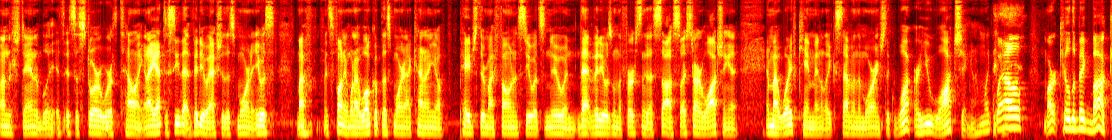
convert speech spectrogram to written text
Understandably, it's it's a story worth telling, and I got to see that video actually this morning. It was my. It's funny when I woke up this morning, I kind of you know page through my phone and see what's new, and that video was one of the first things I saw. So I started watching it, and my wife came in at like seven in the morning. She's like, "What are you watching?" And I'm like, "Well, Mark killed a big buck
